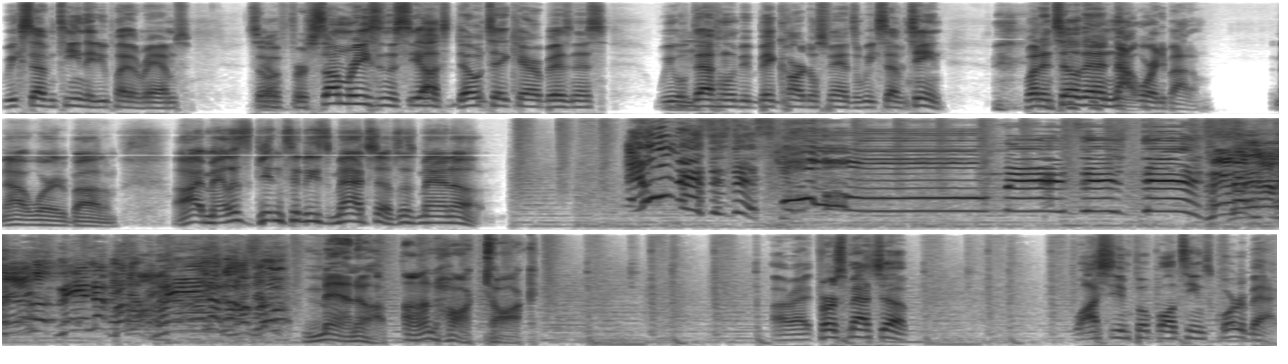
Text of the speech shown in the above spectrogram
week 17 they do play the Rams. So Yep. if for some reason the Seahawks don't take care of business, we will definitely be big Cardinals fans in week 17. But until then, not worried about them. Not worried about them. All right, man. Let's get into these matchups. Let's man up. Hey, who man's is this? Who man's is this? Man up now, man up, man up, brother, man up, brother. Man up on Hawk Talk. All right, first matchup Washington football team's quarterback.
